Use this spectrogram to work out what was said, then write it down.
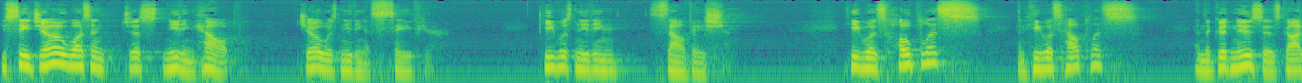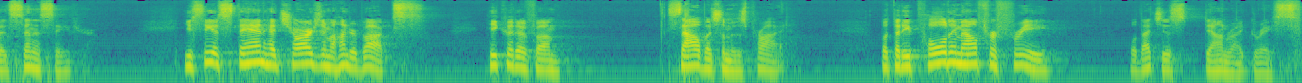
You see, Joe wasn't just needing help, Joe was needing a Savior. He was needing salvation. He was hopeless and he was helpless. And the good news is God had sent a Savior. You see, if Stan had charged him a hundred bucks, he could have um, salvaged some of his pride. But that he pulled him out for free, well, that's just downright grace.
